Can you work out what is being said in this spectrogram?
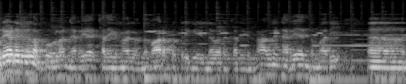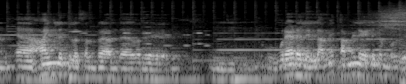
உரையாடல்கள் அப்போலாம் நிறைய கதைகள்லாம் இல்லை அந்த வார பத்திரிகைகளில் வர கதைகள்லாம் அதில் நிறைய இந்த மாதிரி ஆங்கிலத்தில் சொல்கிற அந்த ஒரு உரையாடல் எல்லாமே தமிழில் எழுதும்போது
